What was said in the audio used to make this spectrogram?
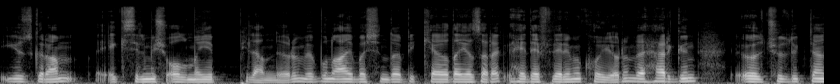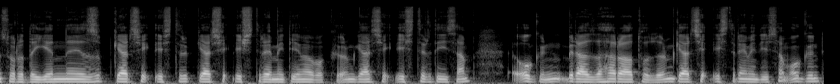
100 gram eksilmiş olmayı planlıyorum ve bunu ay başında bir kağıda yazarak hedeflerimi koyuyorum ve her gün ölçüldükten sonra da yanına yazıp gerçekleştirip gerçekleştiremediğime bakıyorum. Gerçekleştirdiysem o gün biraz daha rahat oluyorum. Gerçekleştiremediysem o gün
